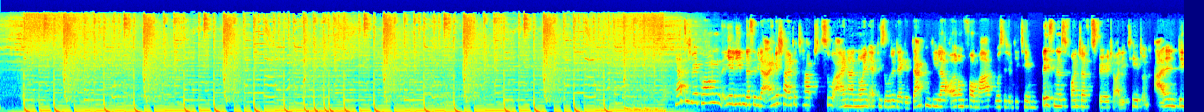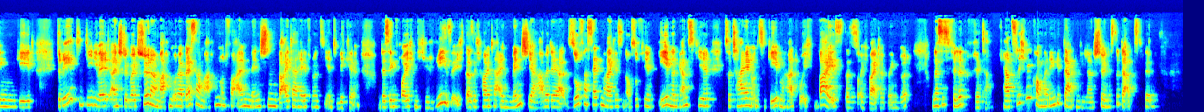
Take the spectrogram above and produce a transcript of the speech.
Willkommen, ihr Lieben, dass ihr wieder eingeschaltet habt zu einer neuen Episode der Gedankendealer, eurem Format, wo es sich um die Themen Business, Freundschaft, Spiritualität und allen Dingen geht. Dreht, die die Welt ein Stück weit schöner machen oder besser machen und vor allem Menschen weiterhelfen und sie entwickeln. Und deswegen freue ich mich riesig, dass ich heute einen Mensch hier habe, der so facettenreich ist und auf so vielen Ebenen ganz viel zu teilen und zu geben hat, wo ich weiß, dass es euch weiterbringen wird. Und das ist Philipp Ritter. Herzlich willkommen bei den Gedankendealern. Schön, dass du da bist, Phil.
